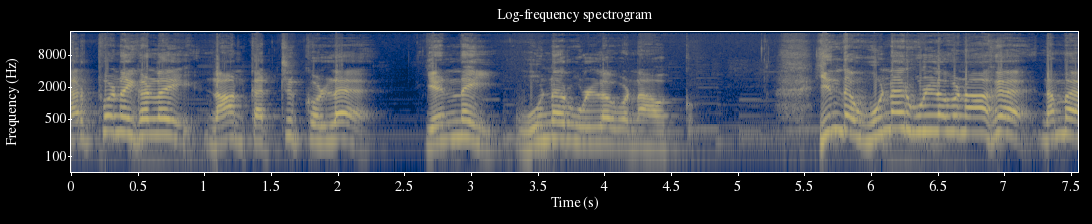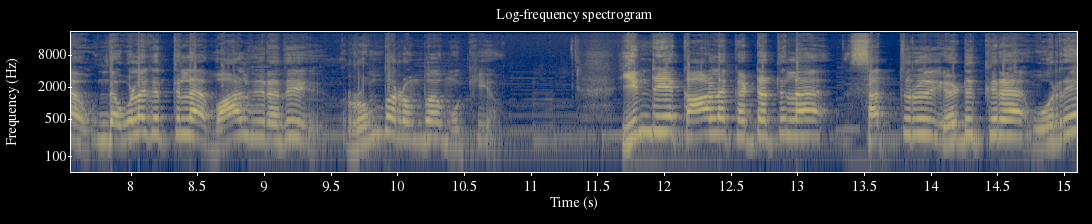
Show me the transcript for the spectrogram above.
கற்பனைகளை நான் கற்றுக்கொள்ள என்னை உணர்வுள்ளவனாக்கும். இந்த உணர்வுள்ளவனாக நம்ம இந்த உலகத்தில் வாழ்கிறது ரொம்ப ரொம்ப முக்கியம். இன்றைய காலகட்டத்தில் சத்துரு எடுக்கிற ஒரே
